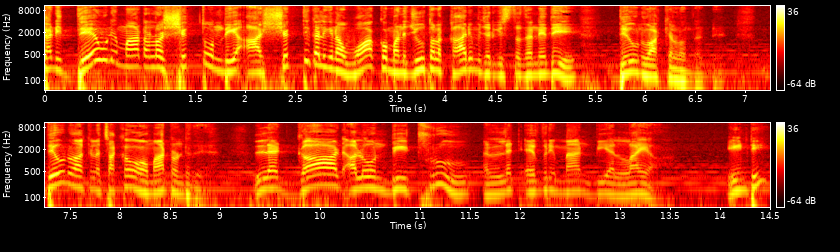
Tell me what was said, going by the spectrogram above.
కానీ దేవుని మాటలో శక్తి ఉంది ఆ శక్తి కలిగిన వాక్ మన జీవితంలో కార్యం జరిగిస్తుంది అనేది దేవుని వాక్యంలో ఉందండి. దేవుని వాక్యంలో చక్కగా ఒక మాట ఉంటుంది. Let God alone be true and let every man be a liar ఏంటి?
